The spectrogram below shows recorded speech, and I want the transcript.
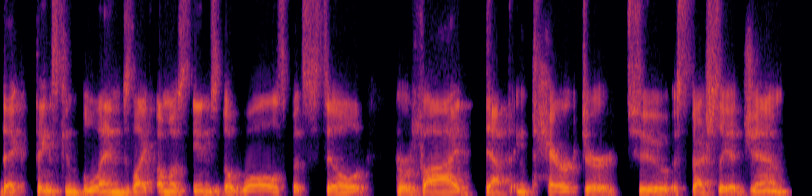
that things can blend like almost into the walls, but still provide depth and character to especially a gym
